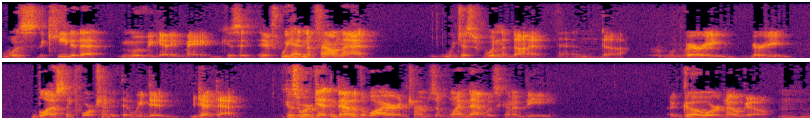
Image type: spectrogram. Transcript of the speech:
was the key to that movie getting made because if we hadn't have found that, we just wouldn't have done it. And uh, we're very, very blessed and fortunate that we did get that because we're getting down to the wire in terms of when that was going to be a go or no go. Mm-hmm.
